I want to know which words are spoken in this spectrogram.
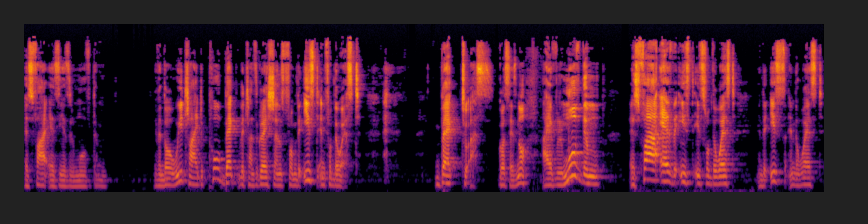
as far as he has removed them. Even though we try to pull back the transgressions from the east and from the west, back to us. God says, no, I have removed them as far as the east is from the west, and the east and the west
